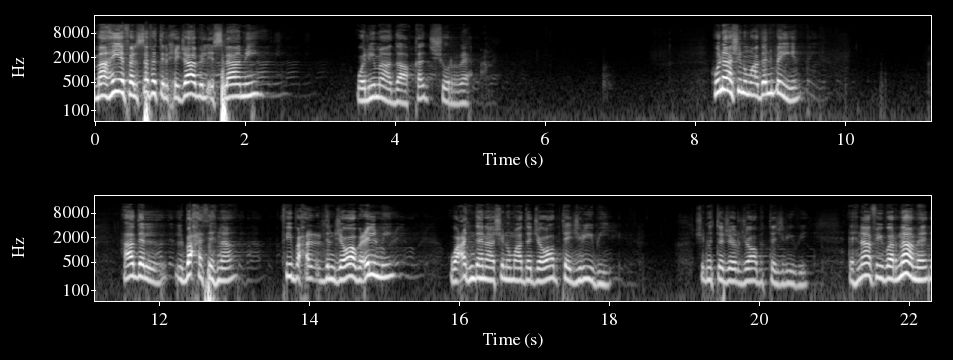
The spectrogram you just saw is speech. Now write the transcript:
ما هي فلسفة الحجاب الإسلامي؟ ولماذا قد شرع. هنا شنو ماذا نبين؟ هذا البحث هنا في بحث عندنا جواب علمي وعندنا شنو ماذا جواب تجريبي. شنو الجواب التجريبي؟ هنا في برنامج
